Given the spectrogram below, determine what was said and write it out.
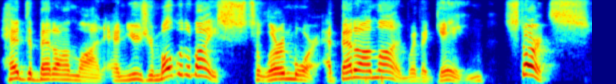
Head to Bet Online and use your mobile device to learn more at Bet Online, where the game starts.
